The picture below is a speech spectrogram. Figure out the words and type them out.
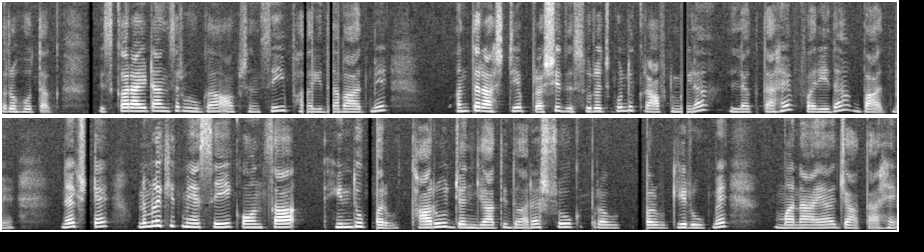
रोहतक। इसका राइट आंसर होगा ऑप्शन सी, फरीदाबाद में। अंतर्राष्ट्रीय प्रसिद्ध सूरजकुंड क्राफ्ट मेला लगता है फरीदाबाद में। नेक्स्ट है, निम्नलिखित में से कौन सा हिंदू पर्व थारू जनजाति द्वारा शोक पर्व पर्व के रूप में मनाया जाता है।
